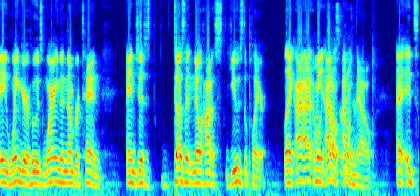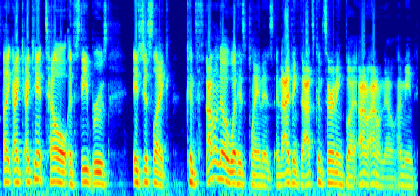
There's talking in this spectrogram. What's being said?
a winger who is wearing the number ten and just doesn't know how to use the player. Like I, I, I mean, I don't, I don't injured. know. Uh, It's like I, I can't tell if Steve Bruce is just like conf- I don't know what his plan is, and I think that's concerning. But I don't, I don't know. I mean.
